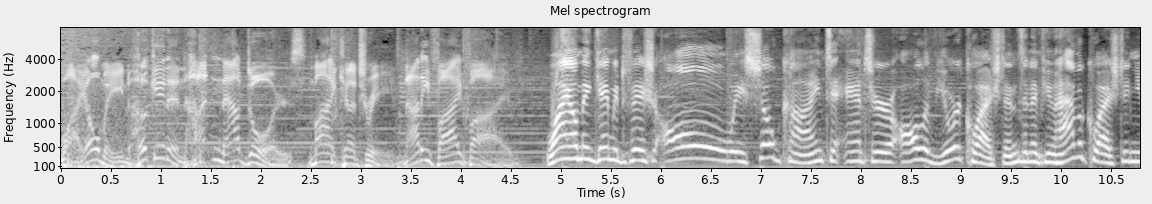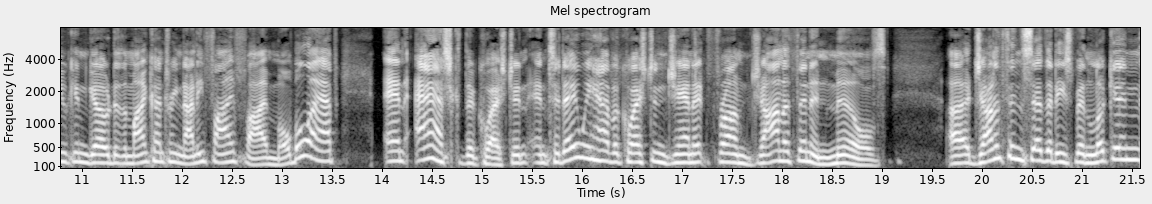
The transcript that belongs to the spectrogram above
Wyoming hooking and hunting outdoors. My Country 95.5. Wyoming Game and Fish, always so kind to answer all of your questions. And if you have a question, you can go to the My Country 95.5 mobile app and ask the question. And today we have a question, Janet, from Jonathan and Mills. Uh, Jonathan said that he's been looking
